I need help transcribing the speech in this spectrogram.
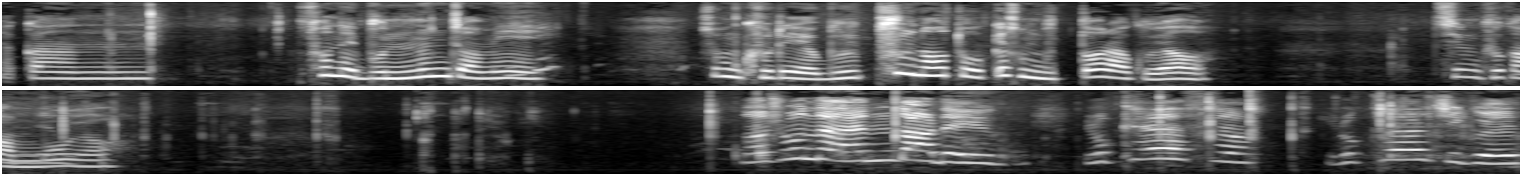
약간 손에 묻는 점이 좀 그래요. 물풀 넣어도 계속 묻더라고요. 지금 그거 안 보여. 나 손에 옛날에 이렇게 했어. 이렇게 하식을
